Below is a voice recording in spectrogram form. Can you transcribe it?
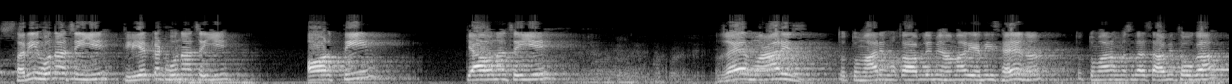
سری ہونا چاہیے کلیئر کٹ ہونا چاہیے۔ اور تین، کیا ہونا چاہیے؟ غیر معارض۔ تو تمہارے مقابلے میں ہماری حدیث ہے نا؟ تو تمہارا مسئلہ ثابت ہوگا؟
